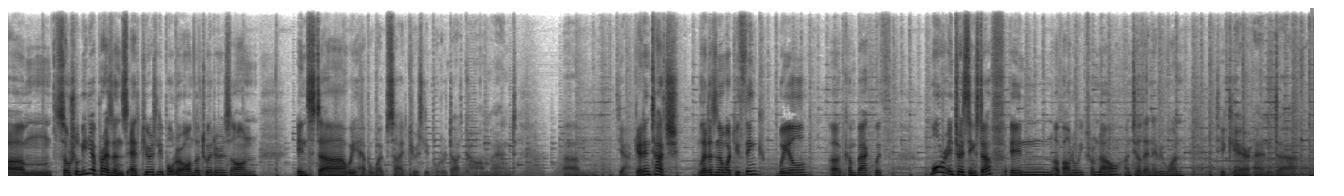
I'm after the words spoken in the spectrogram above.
um, social media presence at Curiously Polar on the Twitters, on Insta. We have a website, curiouslypolar.com, and um, yeah, get in touch. Let us know what you think. We'll uh, come back with more interesting stuff in about a week from now. Until then, everyone, take care and uh,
